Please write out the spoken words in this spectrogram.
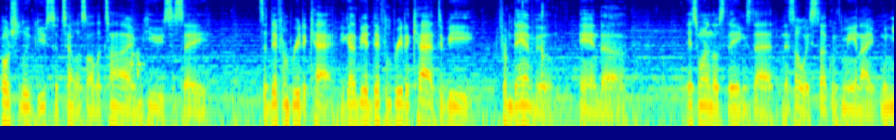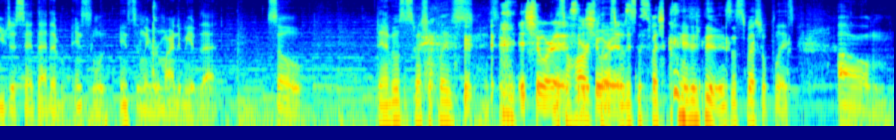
Coach Luke used to tell us all the time, he used to say, it's a different breed of cat. You got to be a different breed of cat to be from Danville. And uh, it's one of those things that has always stuck with me. And I, when you just said that, it instantly, instantly reminded me of that. So Danville's a special place. A, it sure it's is. It's a hard sure place, is. but it's a special. it's a special place. Um,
